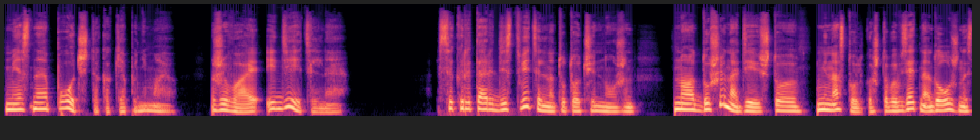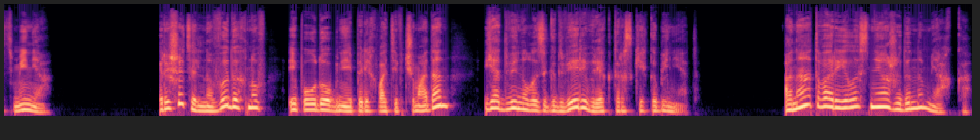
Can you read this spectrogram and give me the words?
Местная почта, как я понимаю живая и деятельная. Секретарь действительно тут очень нужен, но от души надеюсь, что не настолько, чтобы взять на должность меня. Решительно выдохнув и поудобнее перехватив чемодан, я двинулась к двери в ректорский кабинет. Она отворилась неожиданно мягко.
